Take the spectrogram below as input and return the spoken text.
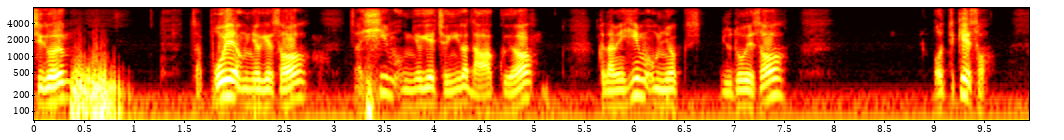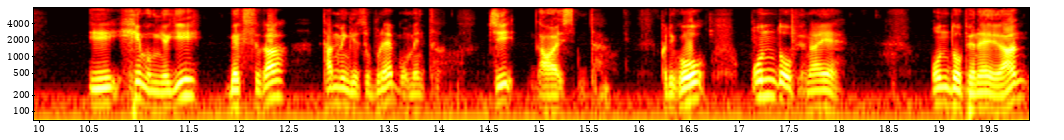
지금 자, 보의 응력에서 자, 힘 응력의 정의가 나왔고요. 그 다음에 힘 응력 유도에서 어떻게 해서 이 힘 응력이 맥스가 단면 계수분의 모멘트지 나와 있습니다. 그리고 온도 변화에 온도 변화에 의한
